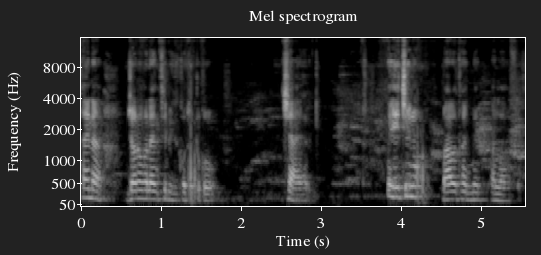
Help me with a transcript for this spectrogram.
তাই না? জনগণ এনসিপিকে কতটুকু চায় আর কি। এই ছিল, ভালো থাকবেন, আল্লাহ হাফিজ।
